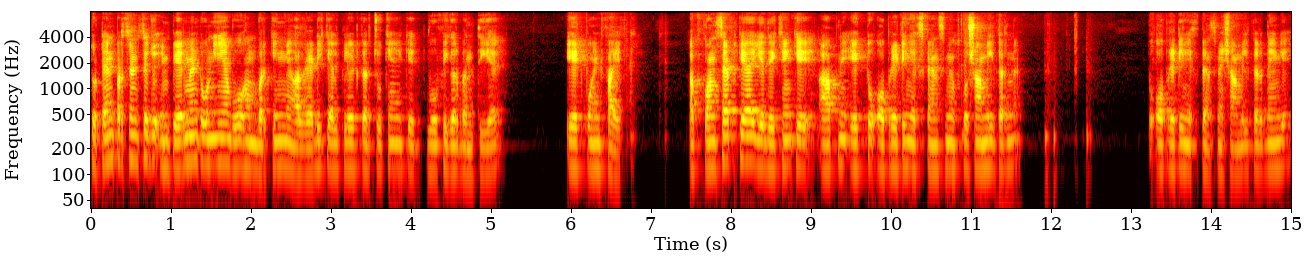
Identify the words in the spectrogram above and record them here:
तो 10 परसेंट से जो इम्पेयरमेंट होनी है, वो हम वर्किंग में ऑलरेडी कैलकुलेट कर चुके हैं कि वो फिगर बनती है 8.5 अब कॉन्सेप्ट क्या है? ये देखें कि आपने एक तो ऑपरेटिंग एक्सपेंस में उसको शामिल करना है। तो ऑपरेटिंग एक्सपेंस में शामिल कर देंगे।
